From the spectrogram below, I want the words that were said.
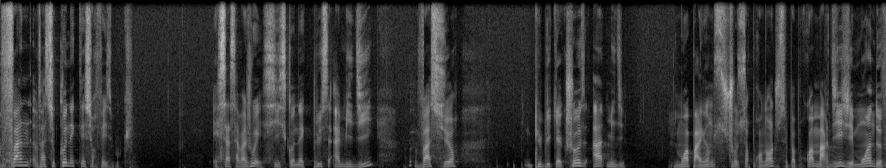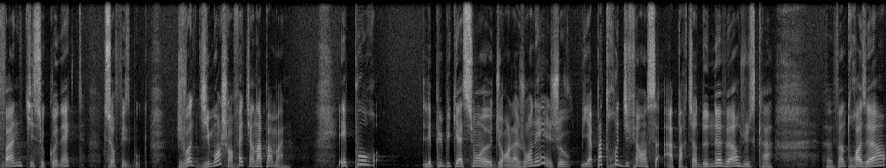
fan va se connecter sur Facebook. Et ça, ça va jouer. S'il se connecte plus à midi, va sur publie quelque chose à midi. Moi, par exemple, chose surprenante, je ne sais pas pourquoi, mardi, j'ai moins de fans qui se connectent sur Facebook. Je vois que dimanche, en fait, il y en a pas mal. Et pour les publications euh, durant la journée, il n'y a pas trop de différence à partir de 9h jusqu'à 23 euh, heures,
